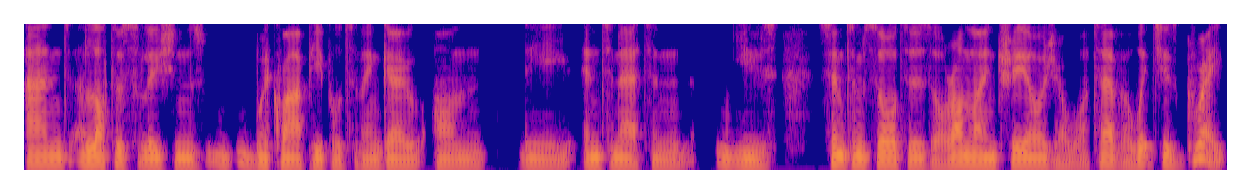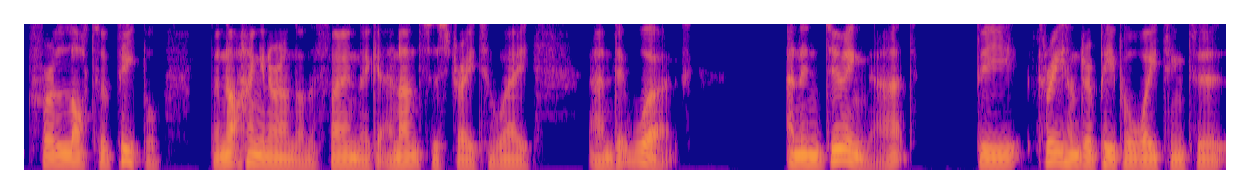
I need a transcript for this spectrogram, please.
And a lot of solutions require people to then go on the internet and use symptom sorters or online triage or whatever, which is great for a lot of people. They're not hanging around on the phone, they get an answer straight away and it works. And in doing that, the 300 people waiting to,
